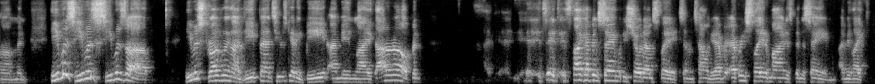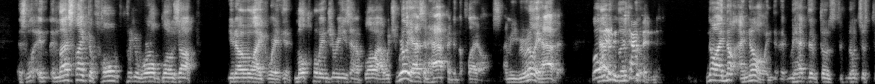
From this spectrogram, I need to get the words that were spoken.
Um, and he was he was he was uh he was struggling on defense. He was getting beat. I mean, like I don't know, but it's it, it's like I've been saying with these showdown slates, and I'm telling you, every every slate of mine has been the same. I mean, like as, unless like the whole freaking world blows up, you know, like where multiple injuries and a blowout, which really hasn't happened in the playoffs. I mean, we really haven't. Well, haven't what happened? No, I know, I know, and we had the, those those just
